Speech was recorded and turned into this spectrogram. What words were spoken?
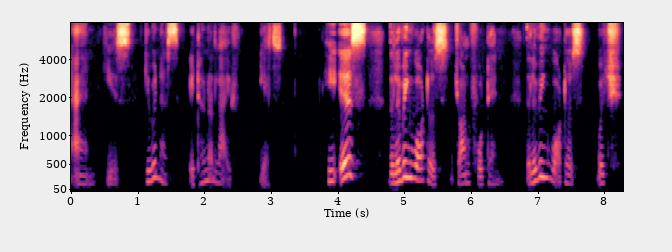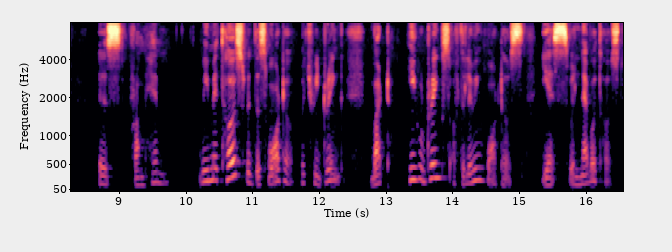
and He has given us eternal life. Yes. He is the living waters, John 4:10. The living waters which is from him. We may thirst with this water which we drink, but he who drinks of the living waters, yes, will never thirst,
